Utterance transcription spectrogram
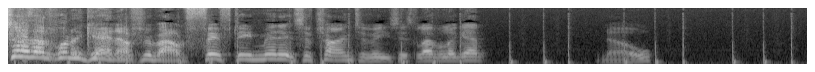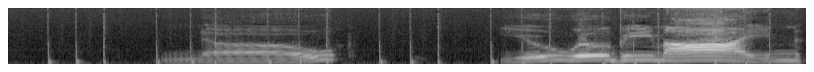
Try that one again after about 15 minutes of trying to reach this level again. No. No. You will be mine.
